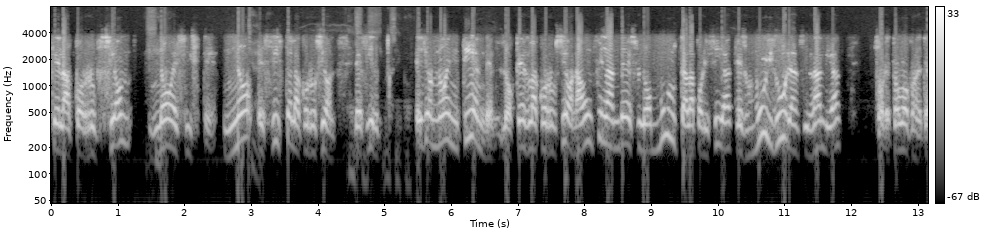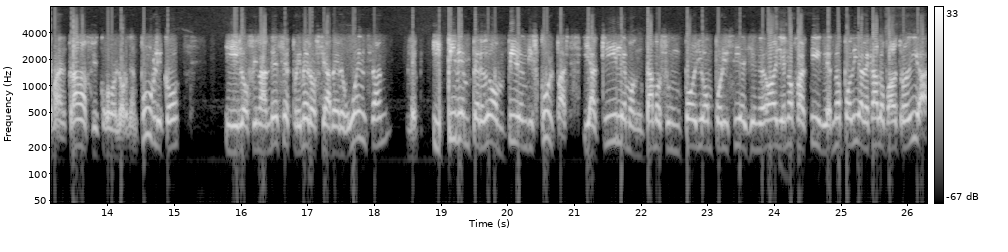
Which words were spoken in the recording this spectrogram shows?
que la corrupción no existe. No existe la corrupción. Es decir, ellos no entienden lo que es la corrupción. A un finlandés lo multa la policía, que es muy dura en Finlandia, sobre todo con el tema del tráfico, el orden público, y los finlandeses primero se avergüenzan y piden perdón, piden disculpas. Y aquí le montamos un pollo a un policía diciendo, oye, no fastidies, no podía dejarlo para otro día.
